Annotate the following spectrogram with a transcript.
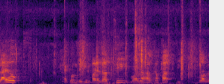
যাই হোক, এখন দিঘির পাড়ে যাচ্ছি, মজা হালকা পাচ্ছি। তবে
